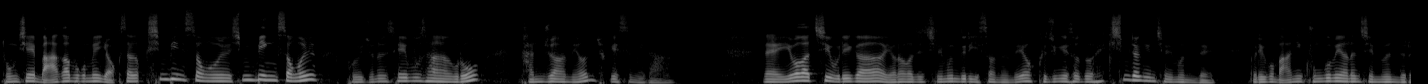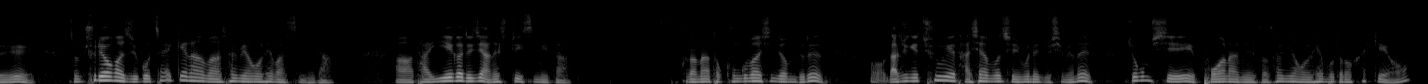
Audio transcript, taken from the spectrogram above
동시에 마가복음의 역사적 신빙성을 신빙성을 보여주는 세부 사항으로 간주하면 좋겠습니다. 네, 이와 같이 우리가 여러 가지 질문들이 있었는데요. 그 중에서도 핵심적인 질문들 그리고 많이 궁금해하는 질문들을 좀 추려 가지고 짧게나마 설명을 해봤습니다. 아, 다 이해가 되지 않을 수도 있습니다. 그러나 더 궁금하신 점들은 어, 나중에 추후에 다시 한번 질문해 주시면은 조금씩 보완하면서 설명을 해보도록 할게요.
